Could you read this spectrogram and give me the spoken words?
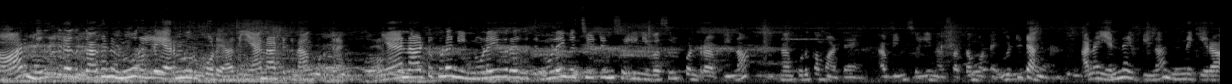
கார் நிறுத்துறதுக்காக நான் நூறு இல்லை இரநூறு போடு. அது என் நாட்டுக்கு நான் கொடுக்குறேன். என் நாட்டுக்குள்ளே நீ நுழைவுறதுக்கு நுழைவு சீட்டுன்னு சொல்லி நீ வசூல் பண்ணுற அப்படின்னா நான் கொடுக்க மாட்டேன் அப்படின்னு சொல்லி நான் சத்தம் போட்டேன். விட்டுட்டாங்க. ஆனால் என்ன இப்படின்னா இன்னைக்கு ரா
